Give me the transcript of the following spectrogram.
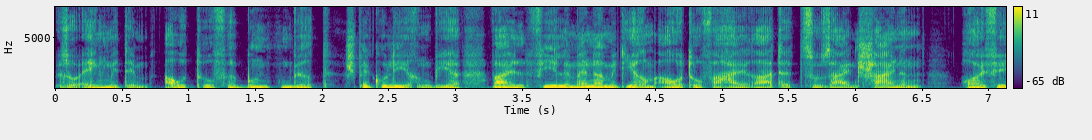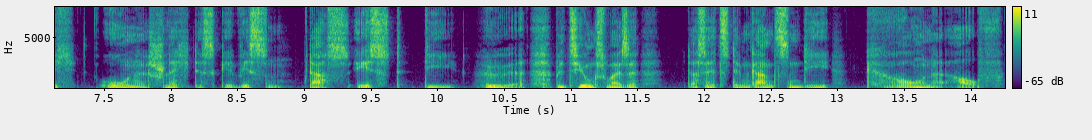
so eng mit dem Auto verbunden wird, spekulieren wir, weil viele Männer mit ihrem Auto verheiratet zu sein scheinen, häufig ohne schlechtes Gewissen. Das ist die Höhe, beziehungsweise das setzt dem Ganzen die Krone auf.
